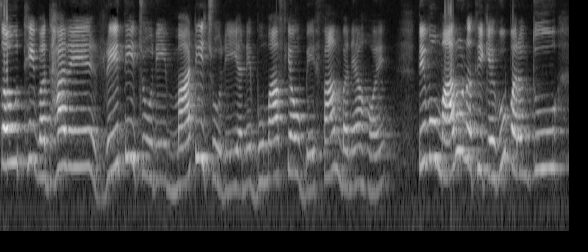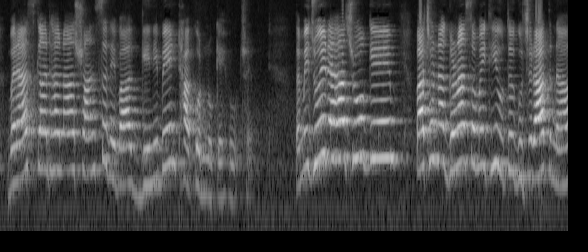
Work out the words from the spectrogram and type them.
સૌથી વધારે રેતી ચોરી, માટી ચોરી અને ભૂમાફિયાઓ બેફામ બન્યા હોય તેવું મારું નથી કહેવું, પરંતુ બનાસકાંઠાના સાંસદ એવા ગિનીબેન ઠાકોરનું કહેવું છે. તમે જોઈ રહ્યા છો કે પાછળના ઘણા સમયથી ઉત્તર ગુજરાતના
